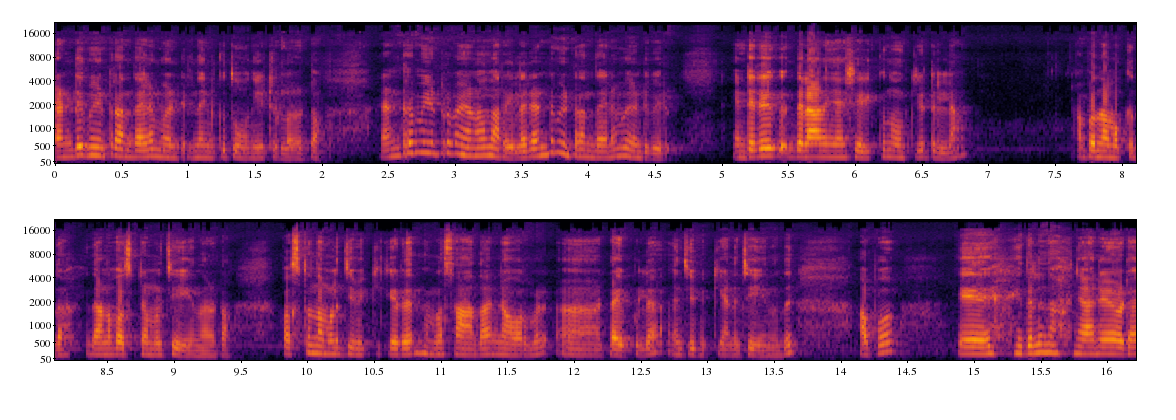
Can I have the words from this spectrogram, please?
രണ്ട് മീറ്റർ എന്തായാലും വേണ്ടിയിരുന്ന എനിക്ക് തോന്നിയിട്ടുള്ളത് കേട്ടോ. രണ്ടര മീറ്റർ വേണമെന്ന് അറിയില്ല രണ്ട് മീറ്റർ എന്തായാലും വേണ്ടി വരും. എന്റെ ഒരു ഇതിലാണ് ഞാൻ ശരിക്കും നോക്കിയിട്ടില്ല. അപ്പോൾ നമുക്കിതാ ഇതാണ് ഫസ്റ്റ് നമ്മൾ ചെയ്യുന്നത് കേട്ടോ. ഫസ്റ്റ് നമ്മൾ ജിമിക്ക് കയറി നമ്മൾ സാധാ നോർമൽ ടൈപ്പിൽ ജിമിക്കുകയാണ് ചെയ്യുന്നത്. അപ്പോൾ ഇതിൽ ഞാനിവിടെ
